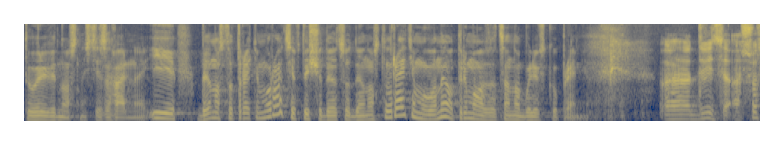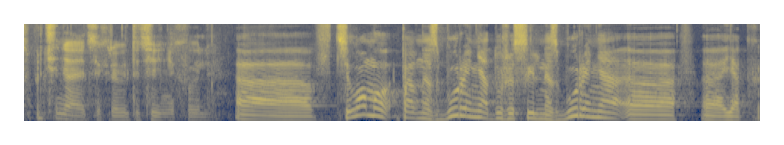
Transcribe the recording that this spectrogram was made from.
теорією відносності загальної. І в 93-му році, в 1993-му, вони отримали за це Нобелівську премію. Е, Дивіться, а що спричиняє ці гравітаційні хвилі? Е, В цілому певне збурення, дуже сильне збурення, е, як.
